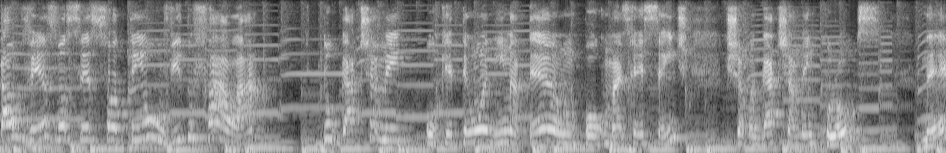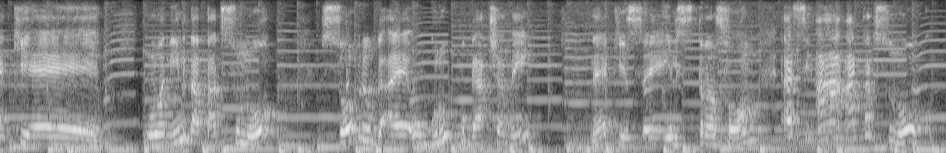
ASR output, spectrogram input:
Talvez você só tenha ouvido falar do Gatchaman, porque tem um anime até um pouco mais recente que chama Gatchaman Crows, né? Que é um anime da Tatsunoko sobre o, é, o grupo Gatchaman, né? Que eles se transformam. É assim, a, a Tatsunoko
